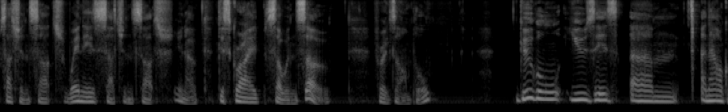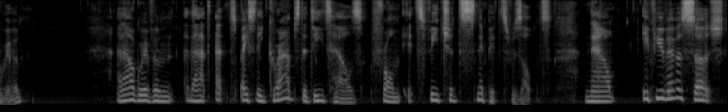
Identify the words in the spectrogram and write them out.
such and such, when is such and such, you know, describe so and so, for example, Google uses um, an algorithm, an algorithm that basically grabs the details from its featured snippets results. Now, if you've ever searched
